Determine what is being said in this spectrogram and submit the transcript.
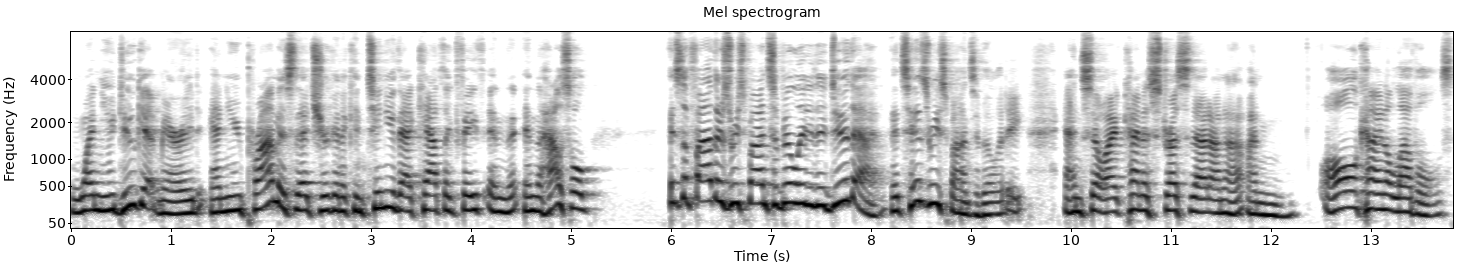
When you do get married and you promise that you're going to continue that catholic faith in the in the household it's the father's responsibility to do that. It's his responsibility. And so i kind of stress that on a, on all kind of levels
